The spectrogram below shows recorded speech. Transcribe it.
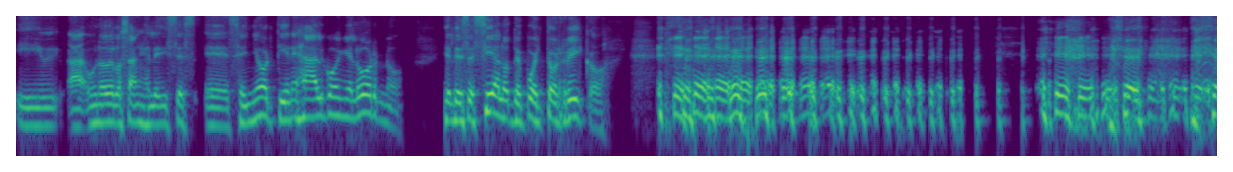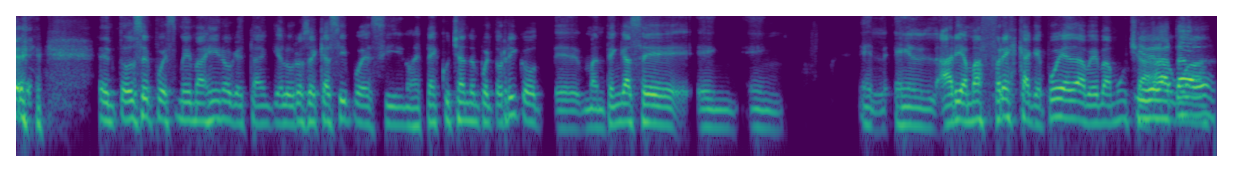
y a uno de los ángeles dice, eh, Señor, ¿tienes algo en el horno? Y él dice, sí, a los de Puerto Rico. Entonces, pues me imagino que están calurosos. Es que así, pues, si nos está escuchando en Puerto Rico, eh, manténgase en, en, en, el área más fresca que pueda, beba mucha agua.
